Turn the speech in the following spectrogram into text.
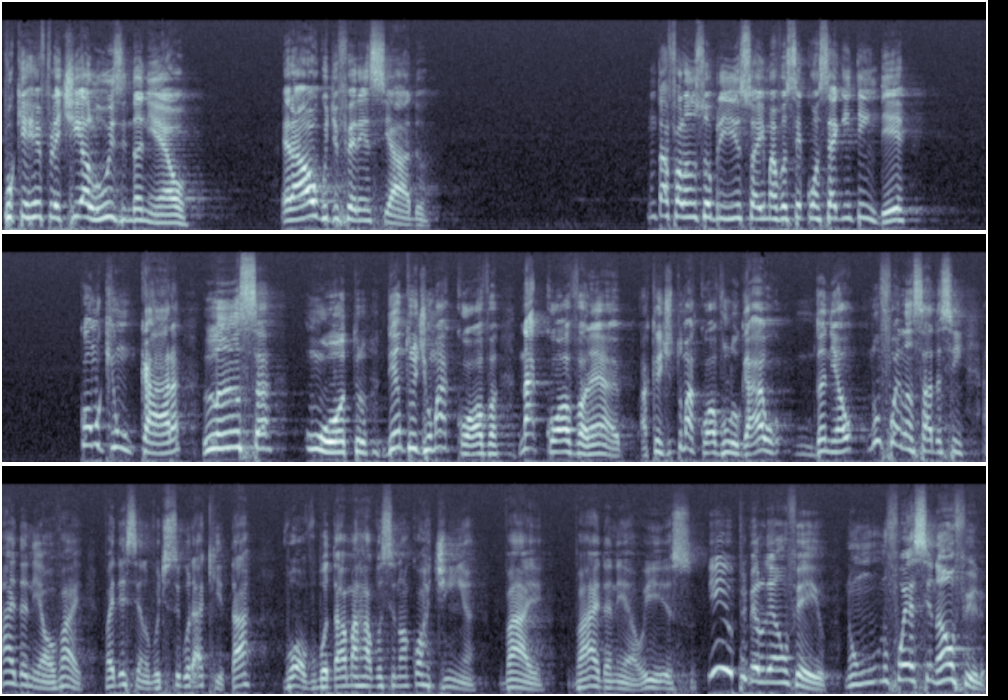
Porque refletia a luz em Daniel. Era algo diferenciado. Não está falando sobre isso aí, mas você consegue entender. Como que um cara lança um outro dentro de uma cova. Na cova, né? Acredito uma cova, um lugar. O Daniel não foi lançado assim. Ai, Daniel, vai, vai descendo. Vou te segurar aqui, tá? Vou, vou botar amarrar você numa cordinha. Vai, vai, Daniel. Isso. E o primeiro leão veio. Não, não foi assim, não, filho.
